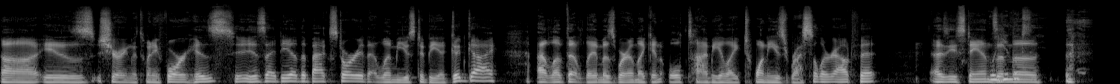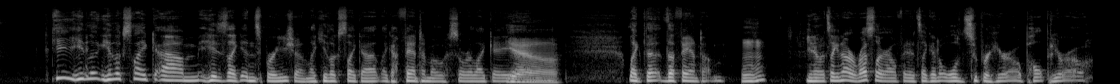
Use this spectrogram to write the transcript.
uh, is sharing with 24 his his idea of the backstory that Limb used to be a good guy. I love that Limb is wearing like an old timey like 20s wrestler outfit as he stands Well, he in the. looks- He he, look, he looks like um, his like inspiration. Like he looks like a like a Phantomos or like a Yeah. um, like the the Phantom. Mm-hmm. You know, it's like not a wrestler outfit. It's like an old superhero, pulp hero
